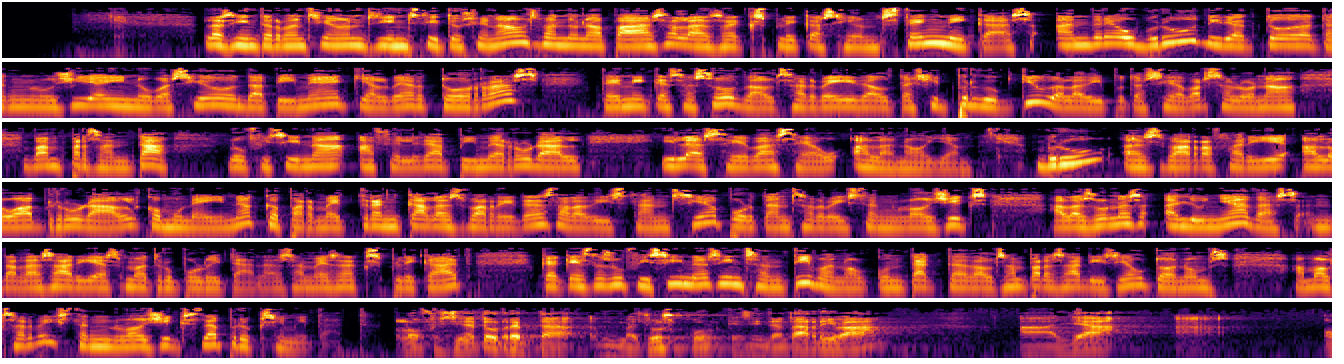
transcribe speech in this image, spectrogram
Les intervencions institucionals van donar pas a les explicacions tècniques. Andreu Bru, director de Tecnologia i Innovació de PIMEC, i Albert Torres, tècnic assessor del Servei del Teixit Productiu de la Diputació de Barcelona, van presentar l'oficina Acelera PIME Rural i la seva seu a la Noia. Bru es va referir a l'OAP Rural com una eina que permet trencar les barreres de la distància portant serveis tecnològics a les zones allunyades de les àrees metropolitanes. A més, ha explicat que aquestes oficines incentiven el contacte dels empresaris i autònoms amb els serveis tecnològics de proximitat. L'oficina té un repte majúscul, que és intentar arribar allà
